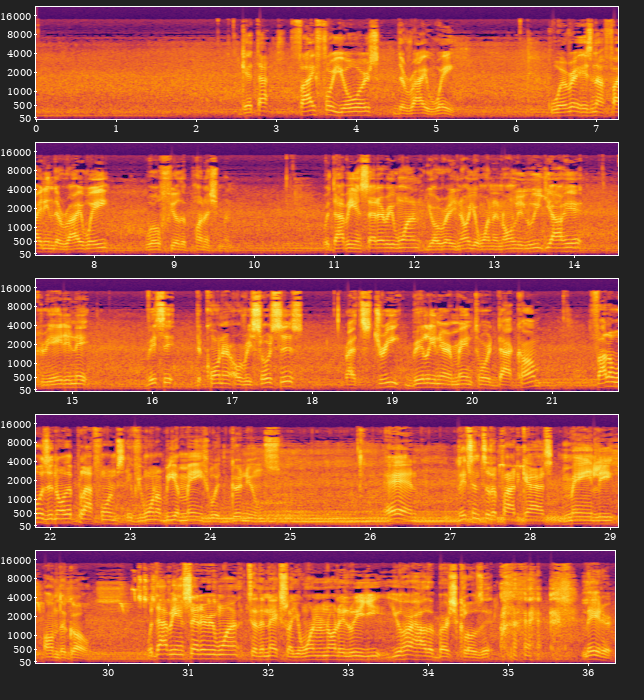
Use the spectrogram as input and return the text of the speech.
Get that? Fight for yours the right way. Whoever is not fighting the right way will feel the punishment. With that being said, everyone, you already know you're one and only Luigi out here creating it. Visit the corner of resources at streetbillionairementor.com. Follow us on other platforms if you want to be amazed with good news. And listen to the podcast mainly on the go. With that being said, everyone, to the next one. You want to know the Luigi? You heard how the birds close it. Later.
